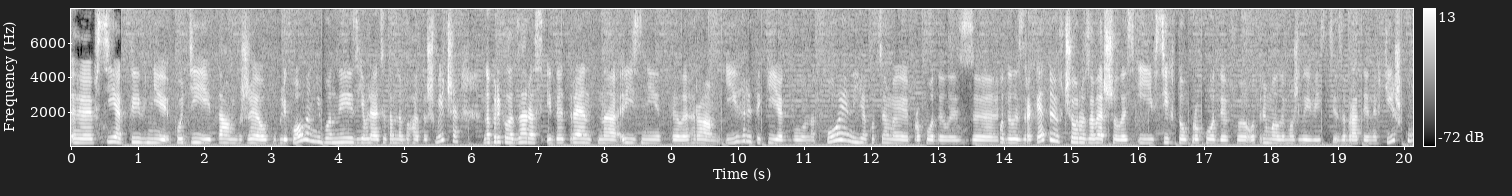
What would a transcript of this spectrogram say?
е, всі активні події там вже опубліковані, вони з'являються там набагато швидше. Наприклад, зараз іде тренд на різні телеграм-ігри, такі як було Надкоін, як оце ми проходили з ходили з ракетою. Вчора завершилось, і всі, хто проходив, отримали можливість забрати NFT-шку.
